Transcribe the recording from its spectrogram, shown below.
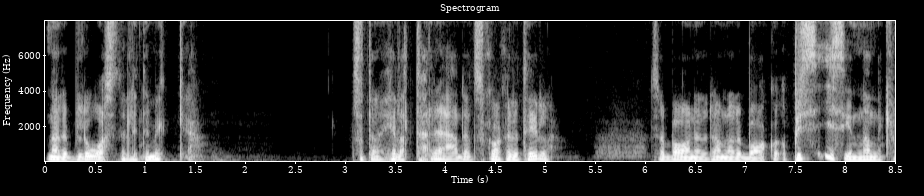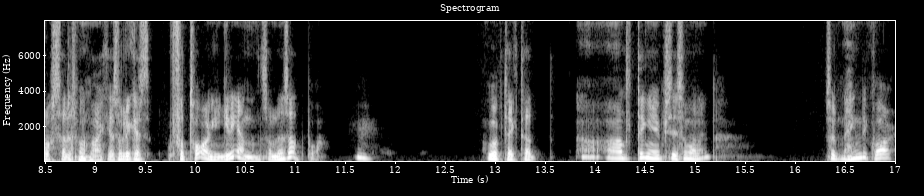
när det blåste lite mycket. Så att hela trädet skakade till. Så barnet ramlade bakåt. Och precis innan det krossades mot marken så lyckades få tag i grenen som den satt på. Mm. Och upptäckte att allting är precis som vanligt. Så den hängde kvar.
